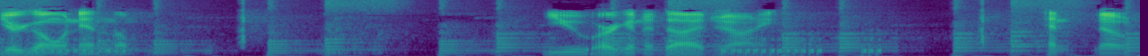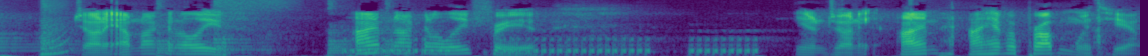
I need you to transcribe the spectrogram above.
You're going in them. You are gonna die, Johnny. And no, Johnny, I'm not gonna leave. I'm not gonna leave for you. You know, Johnny, I'm I have a problem with you.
